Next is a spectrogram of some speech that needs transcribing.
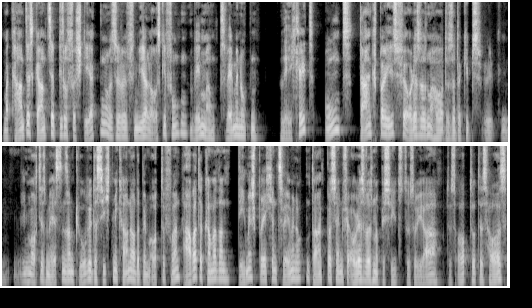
Man kann das Ganze ein bisschen verstärken, also für mich herausgefunden, wenn man zwei Minuten lächelt und dankbar ist für alles, was man hat. Also da gibt's, ich mache das meistens am Klo, wie der sieht mich keiner oder beim Autofahren. Aber da kann man dann dementsprechend zwei Minuten dankbar sein für alles, was man besitzt. Also ja, das Auto, das Haus,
